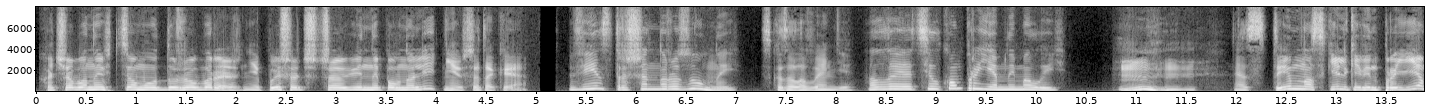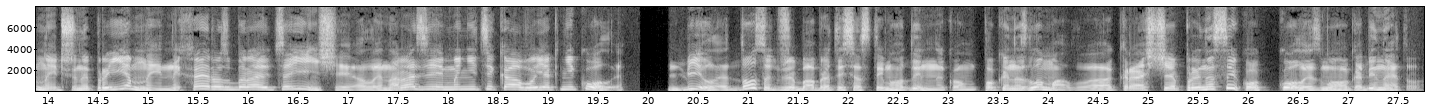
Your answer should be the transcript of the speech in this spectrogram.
Хоча вони в цьому дуже обережні, пишуть, що він неповнолітній і все таке. Він страшенно розумний, сказала Венді, але цілком приємний малий. Угу. З тим, наскільки він приємний чи неприємний, нехай розбираються інші, але наразі мені цікаво, як ніколи. Біле, досить вже бабратися з тим годинником, поки не зламав, а краще принеси коли з мого кабінету.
